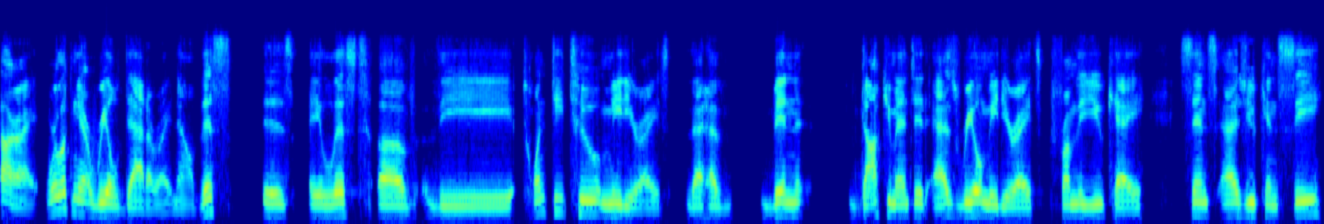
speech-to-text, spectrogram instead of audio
All right, we're looking at real data right now. This is a list of the 22 meteorites that have been documented as real meteorites from the UK since, as you can see,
